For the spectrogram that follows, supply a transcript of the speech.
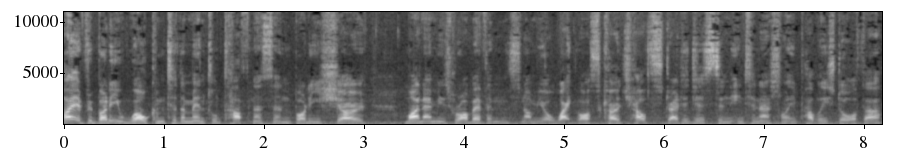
Hi, everybody. Welcome to the Mental Toughness and Body Show. My name is Rob Evans, and I'm your weight loss coach, health strategist, and internationally published author,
